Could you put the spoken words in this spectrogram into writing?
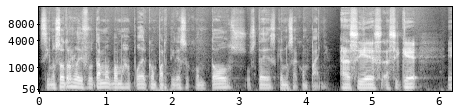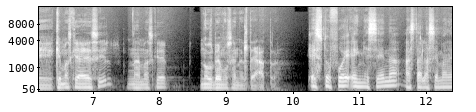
si nosotros lo disfrutamos vamos a poder compartir eso con todos ustedes que nos acompañan. Así es, así que, eh, ¿qué más queda decir? Nada más que nos vemos en el teatro. Esto fue en escena hasta la semana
